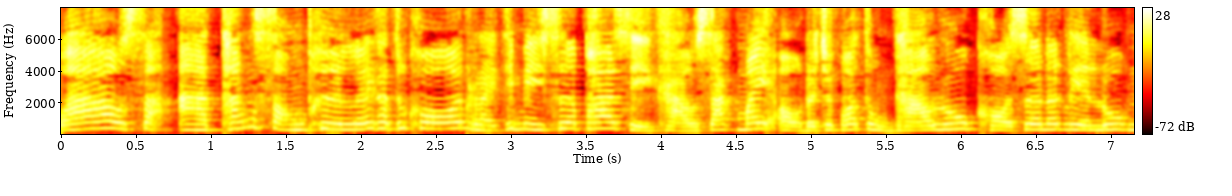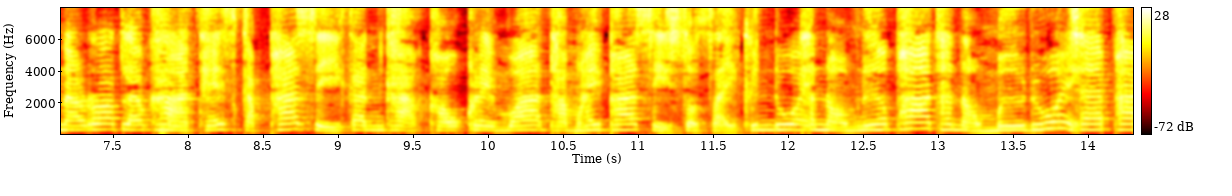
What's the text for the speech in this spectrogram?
ว้าว สะอาดทั้งสองผืนเลยค่ะทุกคน ใครที่มีเสื้อผ้าสีขาวซักไม่ออกโดยเฉพาะถุงเท้าลูกคอเสื้อนักเรียนลูกนะรอดแล้วค่ะ มาเทสกับผ้าสีกันค่ะ เขาเคลมว่าทำให้ผ้าสีสดใสขึ้นด้วย ถนอมเนื้อผ้าถนอมมือด้วย แช่ผ้า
